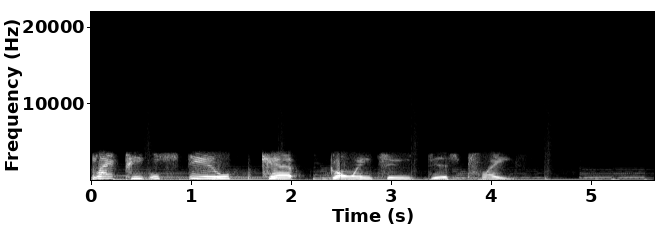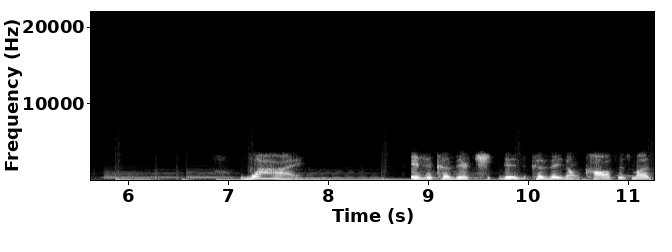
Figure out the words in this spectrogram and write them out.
black people still kept going to this place. Why? Is it because they're because they don't cost as much?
